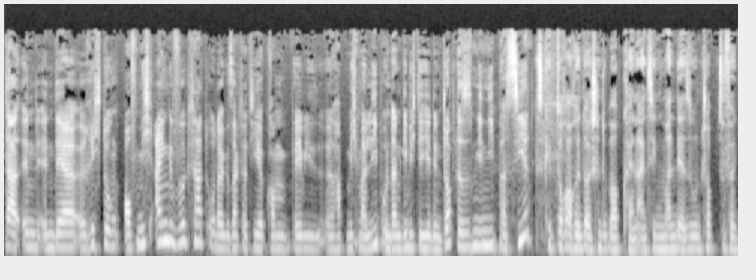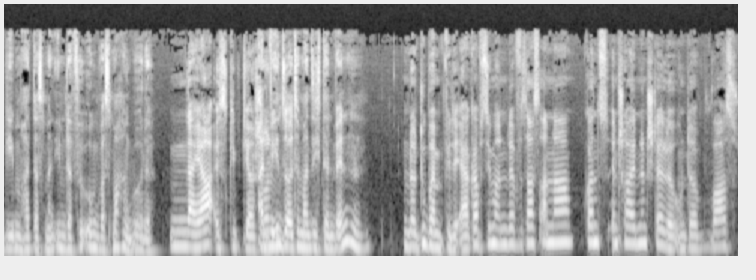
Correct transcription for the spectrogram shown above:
da in, in der Richtung auf mich eingewirkt hat oder gesagt hat, hier komm Baby, äh, hab mich mal lieb und dann gebe ich dir hier den Job. Das ist mir nie passiert. Es gibt doch auch in Deutschland überhaupt keinen einzigen Mann, der so einen Job zu vergeben hat, dass man ihm dafür irgendwas machen würde. Naja, es gibt ja schon... An wen sollte man sich denn wenden? Na, du beim WDR gab es jemanden, der saß an einer ganz entscheidenden Stelle und da war es,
